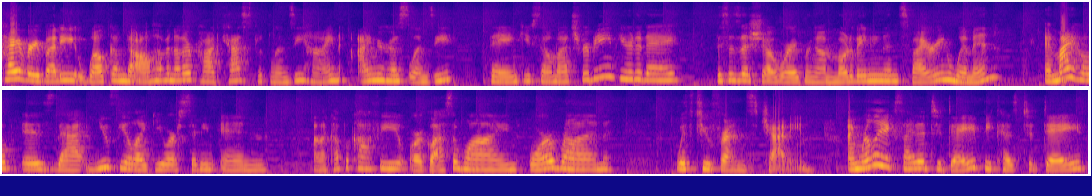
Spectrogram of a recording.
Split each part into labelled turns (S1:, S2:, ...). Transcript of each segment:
S1: Hi, everybody. Welcome to I'll Have Another podcast with Lindsay Hein. I'm your host, Lindsay. Thank you so much for being here today. This is a show where I bring on motivating and inspiring women. And my hope is that you feel like you are sitting in on a cup of coffee or a glass of wine or a run with two friends chatting. I'm really excited today because today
